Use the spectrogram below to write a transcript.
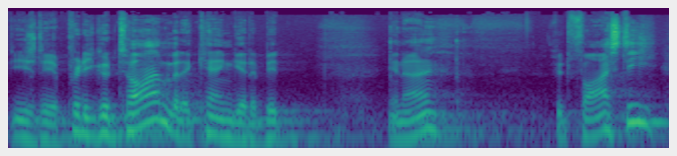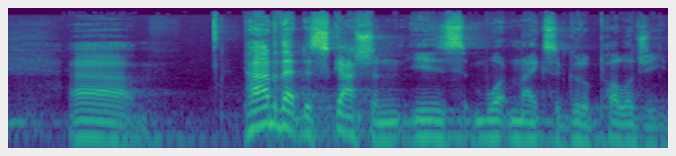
usually a pretty good time, but it can get a bit, you know, a bit feisty. Uh, part of that discussion is what makes a good apology.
